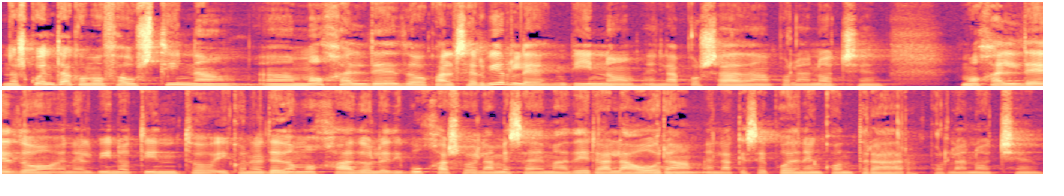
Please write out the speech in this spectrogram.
Nos cuenta cómo Faustina uh, moja el dedo al servirle vino en la posada por la noche Moja el dedo en el vino tinto y con el dedo mojado le dibuja sobre la mesa de madera la hora en la que se pueden encontrar por la noche,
